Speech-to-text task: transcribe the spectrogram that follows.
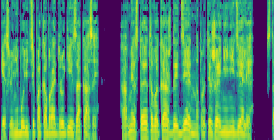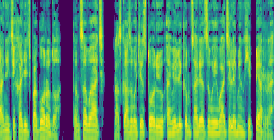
если не будете пока брать другие заказы, а вместо этого каждый день на протяжении недели станете ходить по городу, танцевать, рассказывать историю о великом царе-завоевателе Менхиперра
